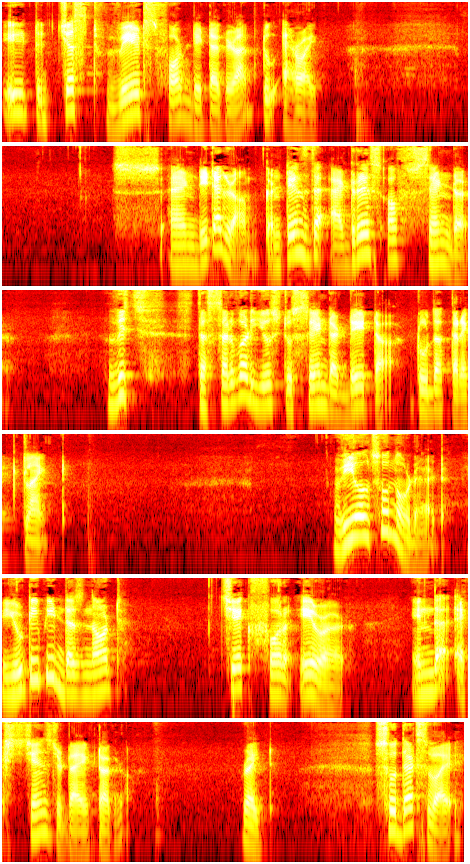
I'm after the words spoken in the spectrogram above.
it just waits for datagram to arrive. And datagram contains the address of sender which the server used to send the data to the correct client. We also know that UDP does not check for error in the exchanged datagram. Right. So that's why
